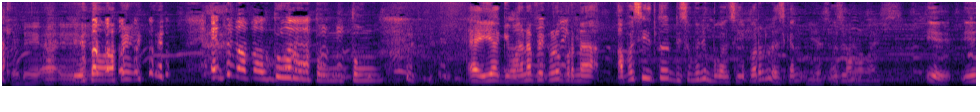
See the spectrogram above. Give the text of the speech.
BDA Iya. Eh, itu bapak turung gua tung tung eh iya gimana Pik lu pernah apa sih itu disebutnya bukan sleep paralysis kan Iya, sleep Maksudnya- paralysis. iya iya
